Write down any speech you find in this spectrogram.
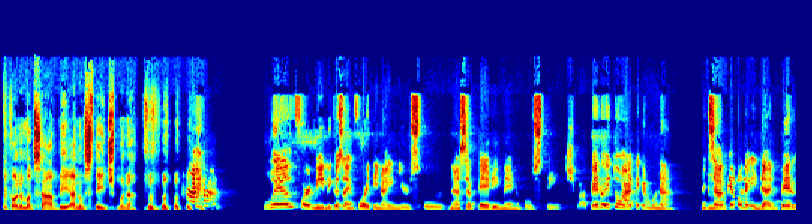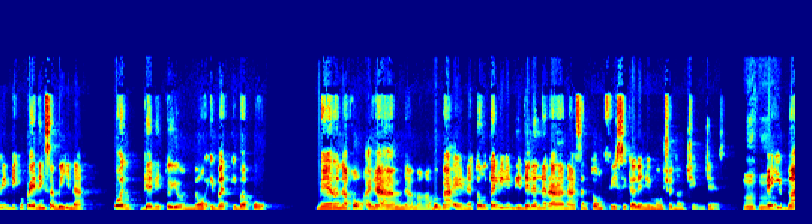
ikaw na magsabi, anong stage mo na? Well, for me, because I'm 49 years old, nasa perimenopause stage pa. Pero ito ha, teka muna. Nagsabi ako ng edad, pero hindi ko pwedeng sabihin na, od, ganito yun, no? Iba't iba po. Meron akong alam na mga babae na totally hindi nila nararanasan tong physical and emotional changes. Mhm. May iba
